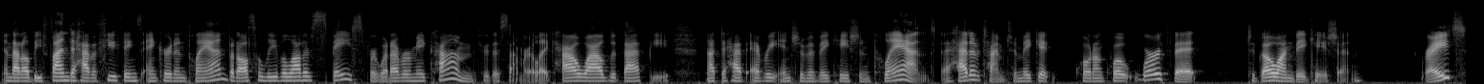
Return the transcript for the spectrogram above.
and that'll be fun to have a few things anchored and planned, but also leave a lot of space for whatever may come through the summer. Like, how wild would that be? Not to have every inch of a vacation planned ahead of time to make it quote unquote worth it to go on vacation, right?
